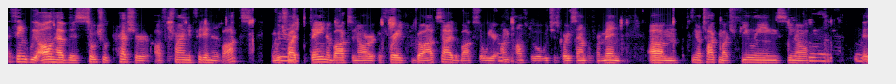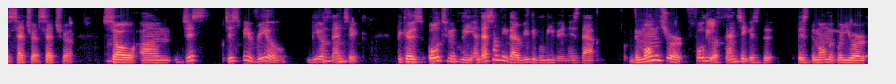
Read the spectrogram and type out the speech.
i think we all have this social pressure of trying to fit in a box we mm. try to stay in a box and are afraid to go outside the box so we are mm. uncomfortable which is for example for men um you know talking about feelings you know etc mm. etc so um, just just be real, be mm-hmm. authentic, because ultimately, and that's something that I really believe in, is that the moment you're fully authentic is the is the moment when you're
